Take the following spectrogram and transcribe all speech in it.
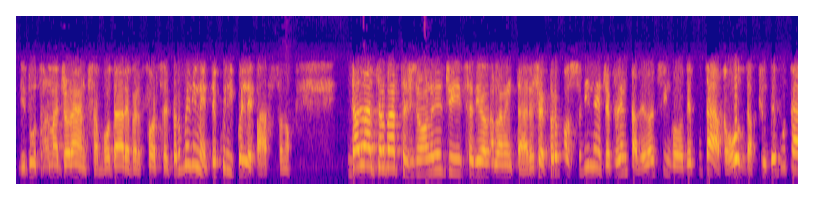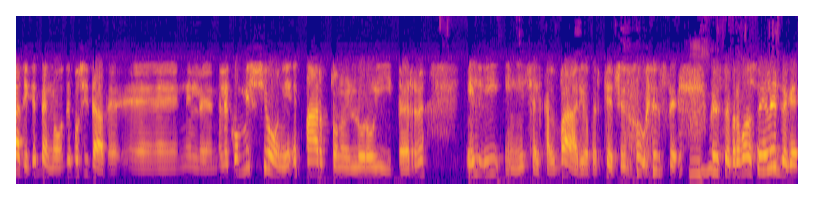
di tutta la maggioranza a votare per forza il provvedimento e quindi quelle passano. Dall'altra parte ci sono le leggi di iniziativa parlamentare, cioè proposte di legge presentate dal singolo deputato o da più deputati che vengono depositate eh, nelle, nelle commissioni e partono il loro iter e lì inizia il calvario perché ci sono queste, Mhm. queste proposte di legge che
